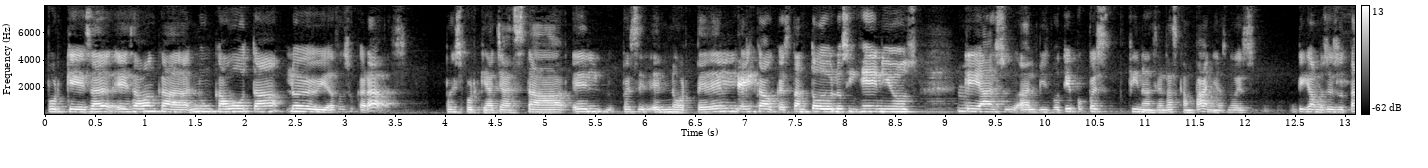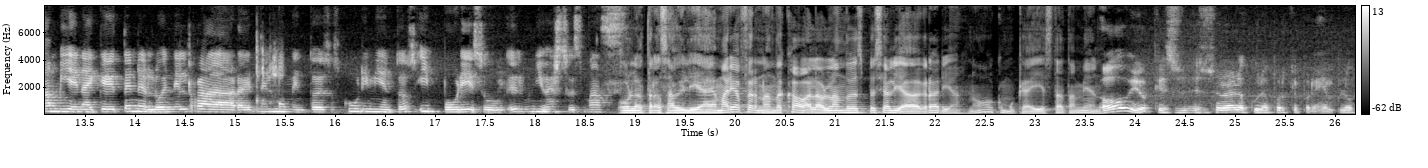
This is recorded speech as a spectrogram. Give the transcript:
porque esa, esa bancada nunca vota lo de bebidas azucaradas pues porque allá está el, pues el norte del, del Cauca, están todos los ingenios que a, al mismo tiempo pues financian las campañas, ¿no? Es, digamos, eso también hay que tenerlo en el radar en el momento de esos cubrimientos y por eso el universo es más... O la trazabilidad de María Fernanda Cabal hablando de especialidad agraria, ¿no? Como que ahí está también. Obvio que eso, eso es una locura porque, por ejemplo,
